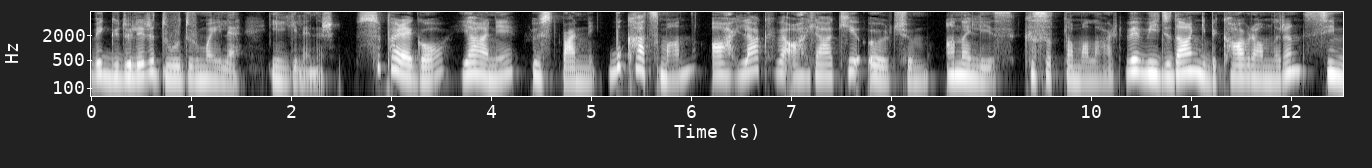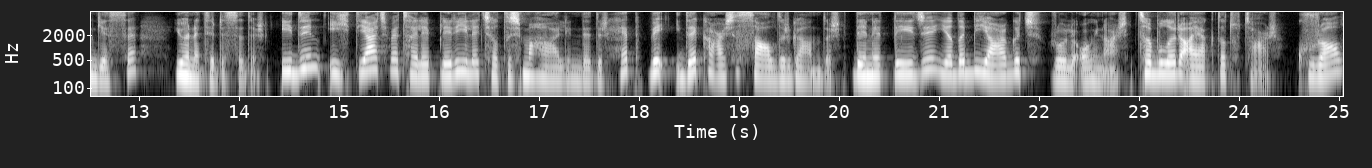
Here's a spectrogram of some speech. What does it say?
ve güdüleri durdurma ile ilgilenir. Süperego yani üst benlik. Bu katman ahlak ve ahlaki ölçüm, analiz, kısıtlamalar ve vicdan gibi kavramların simgesi yöneticisidir. İdin ihtiyaç ve talepleriyle çatışma halindedir hep ve ide karşı saldırgandır. Denetleyici ya da bir yargıç rolü oynar. Tabuları ayakta tutar kural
